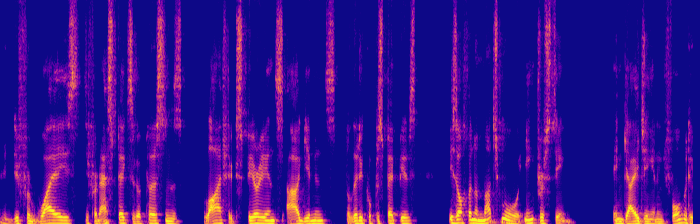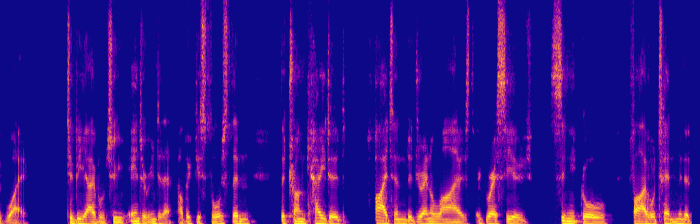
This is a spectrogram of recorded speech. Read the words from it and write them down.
in different ways, different aspects of a person's life experience, arguments, political perspectives, is often a much more interesting, engaging, and informative way to be able to enter into that public discourse than the truncated, heightened, adrenalized, aggressive, cynical five or 10 minute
